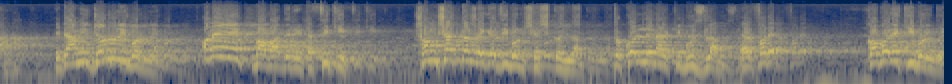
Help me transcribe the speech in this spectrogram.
খাওয়া এটা আমি জরুরি বললাম। অনেক বাবাদের এটা ফিকির। সংসারটার লেগে জীবন শেষ করলাম। তো করলেন আর কি বুঝলাম। এরপরে? কবরে কি বলবে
